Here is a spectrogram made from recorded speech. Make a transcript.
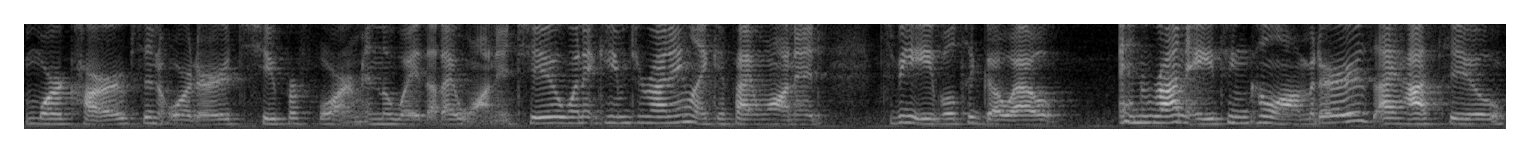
more carbs in order to perform in the way that I wanted to when it came to running. Like if I wanted to be able to go out and run 18 kilometers, I had to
